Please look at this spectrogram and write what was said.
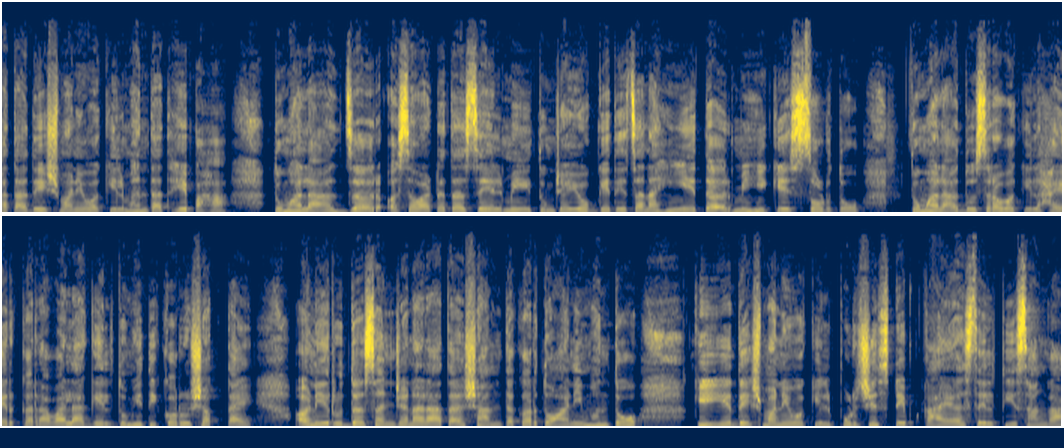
आता देशमाने वकील म्हणतात हे पहा तुम्हाला जर असं वाटत असेल मी तुमच्या योग्यतेचा नाही आहे तर मी ही केस सोडतो. तुम्हाला दुसरा वकील हायर करावा लागेल. तुम्ही ती करू शकताय. अनिरुद्ध संजनाला आता शांत करतो आणि म्हणतो की देशमाने वकील पुढची स्टेप काय असेल ती सांगा.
